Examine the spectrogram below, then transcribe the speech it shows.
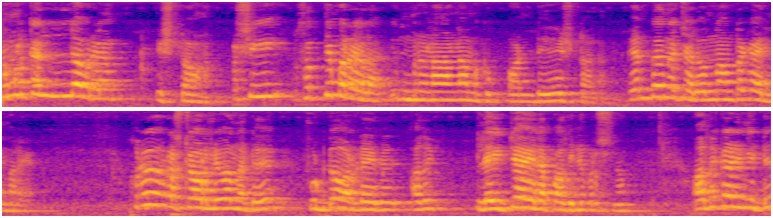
നമ്മൾക്ക് എല്ലാവരെയും ഇഷ്ടമാണ്. പക്ഷേ ഈ സത്യം പറയാല ഈ മൃണാളിനെ നമുക്ക് പണ്ടേ ഇഷ്ടമല്ല. എന്താണെന്ന് വെച്ചാൽ ഒന്നാമത്തെ കാര്യം പറയാം. ഒരു റെസ്റ്റോറന്റ് വന്നിട്ട് ഫുഡ് ഓർഡർ ചെയ്ത് അത് ലേറ്റ് ആയാലും അപ്പോൾ അതിന് പ്രശ്നം. അത് കഴിഞ്ഞിട്ട്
